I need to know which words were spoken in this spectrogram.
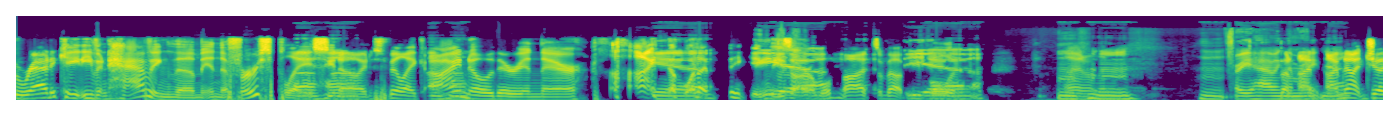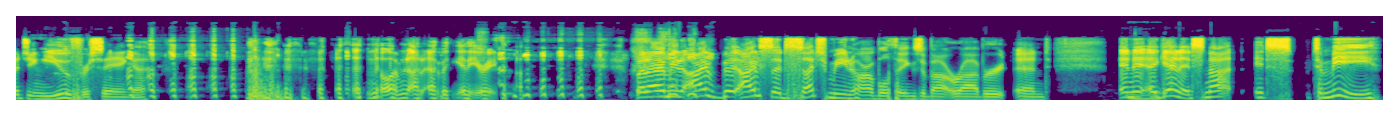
eradicate even having them in the first place you know Uh-huh. I just feel like I Uh-huh. know they're in there I know what I'm thinking these Yeah. horrible thoughts about people and Yeah. I don't know. Mhm. Hmm. Are you having but them right I'm, now? I'm not judging you for saying a. no, I'm not having any right now. But I mean, I've been, I've said such mean, horrible things about Robert, and and it, Mhm. again, it's not. It's to me,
